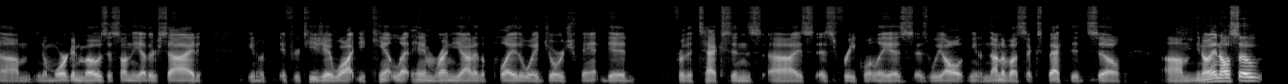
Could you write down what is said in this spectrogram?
Um, you know, Morgan Moses on the other side. You know, if you're TJ Watt, you can't let him run you out of the play the way George Fant did for the Texans uh, as, as frequently as as we all you know none of us expected. So. Um, you know, and also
